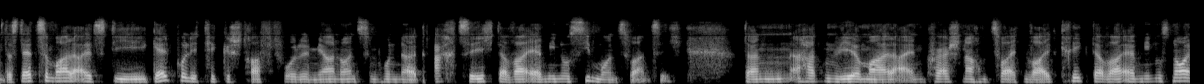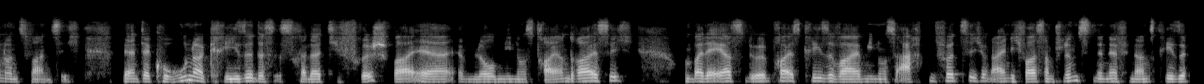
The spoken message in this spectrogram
Das letzte Mal, als die Geldpolitik gestrafft wurde im Jahr 1980, da war er minus 27. Dann hatten wir mal einen Crash nach dem Zweiten Weltkrieg, da war er minus 29. Während der Corona-Krise, das ist relativ frisch, war er im Low minus 33 und bei der ersten Ölpreiskrise war er minus 48 und eigentlich war es am schlimmsten in der Finanzkrise,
